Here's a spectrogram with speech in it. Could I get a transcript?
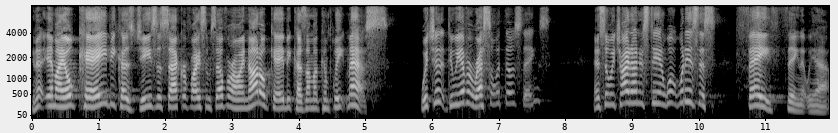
You know, am I okay because Jesus sacrificed himself or am I not okay because I'm a complete mess? Which is, do we ever wrestle with those things? And so we try to understand what, what is this faith thing that we have?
